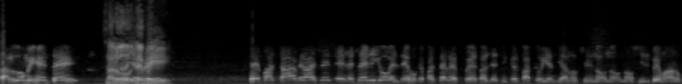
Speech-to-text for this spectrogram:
Saludos, mi gente. Saludos, Jeffrey. Qué falta, mira, ese, ese lío verdejo, que falta de respeto al decir que el básquet hoy en día no, no, no, no sirve, mano.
